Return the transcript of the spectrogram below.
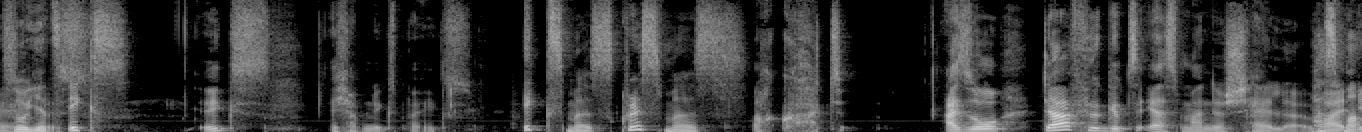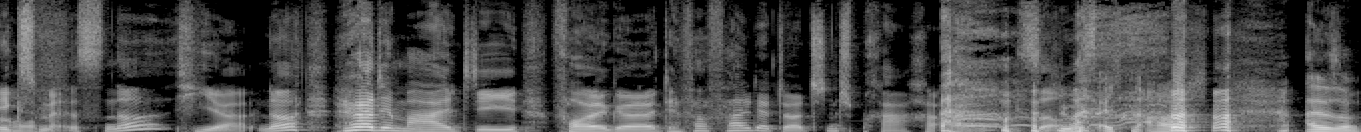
So, jetzt. X. X. Ich habe nichts bei X. Xmas, Christmas. Oh Gott. Also, dafür gibt's erstmal eine Schelle Pass bei auf. Xmas, ne? Hier, ne? Hör dir mal die Folge Der Verfall der deutschen Sprache an. So. Du bist echt ein Arsch. Also,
